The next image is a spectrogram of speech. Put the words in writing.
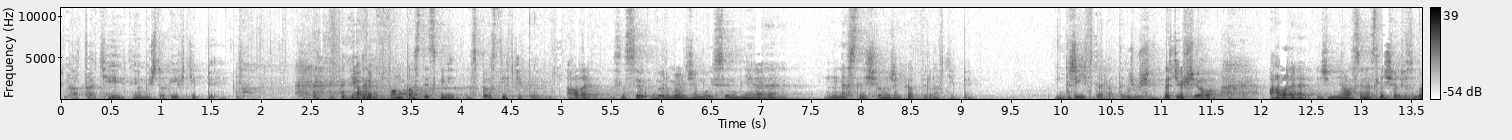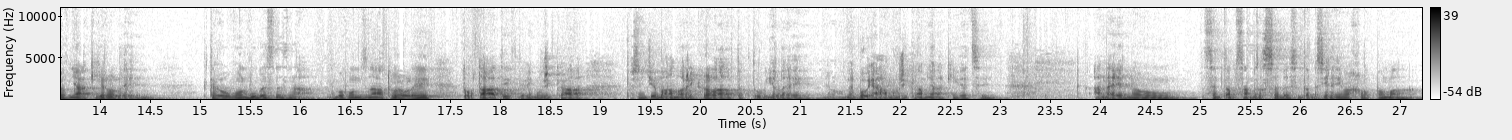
říkal, tati, ty umíš takový vtipy. Já mám fantastický sprostý vtipy, ale jsem si uvědomil, že můj syn mě neslyšel říkat tyhle vtipy. Dřív teda, teď už, teď už jo. Ale že mě vlastně neslyšel, že jsem byl v nějaké roli, kterou on vůbec nezná. Nebo on zná tu roli toho táty, který mu říká, prosím tě, máma říkala, tak to udělej. Jo? Nebo já mu říkám nějaké věci. A najednou jsem tam sám za sebe, jsem tam s jinýma chlapama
